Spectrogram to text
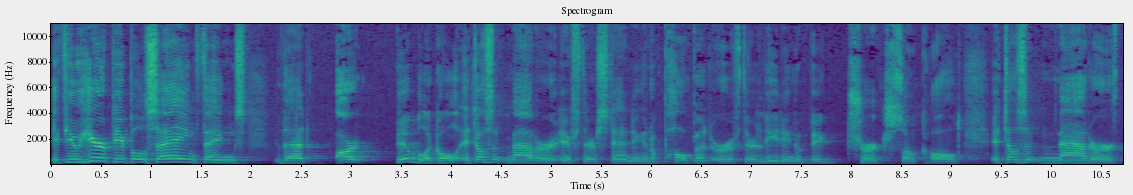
if you hear people saying things that aren't biblical, it doesn't matter if they're standing in a pulpit or if they're leading a big church, so called. It doesn't matter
